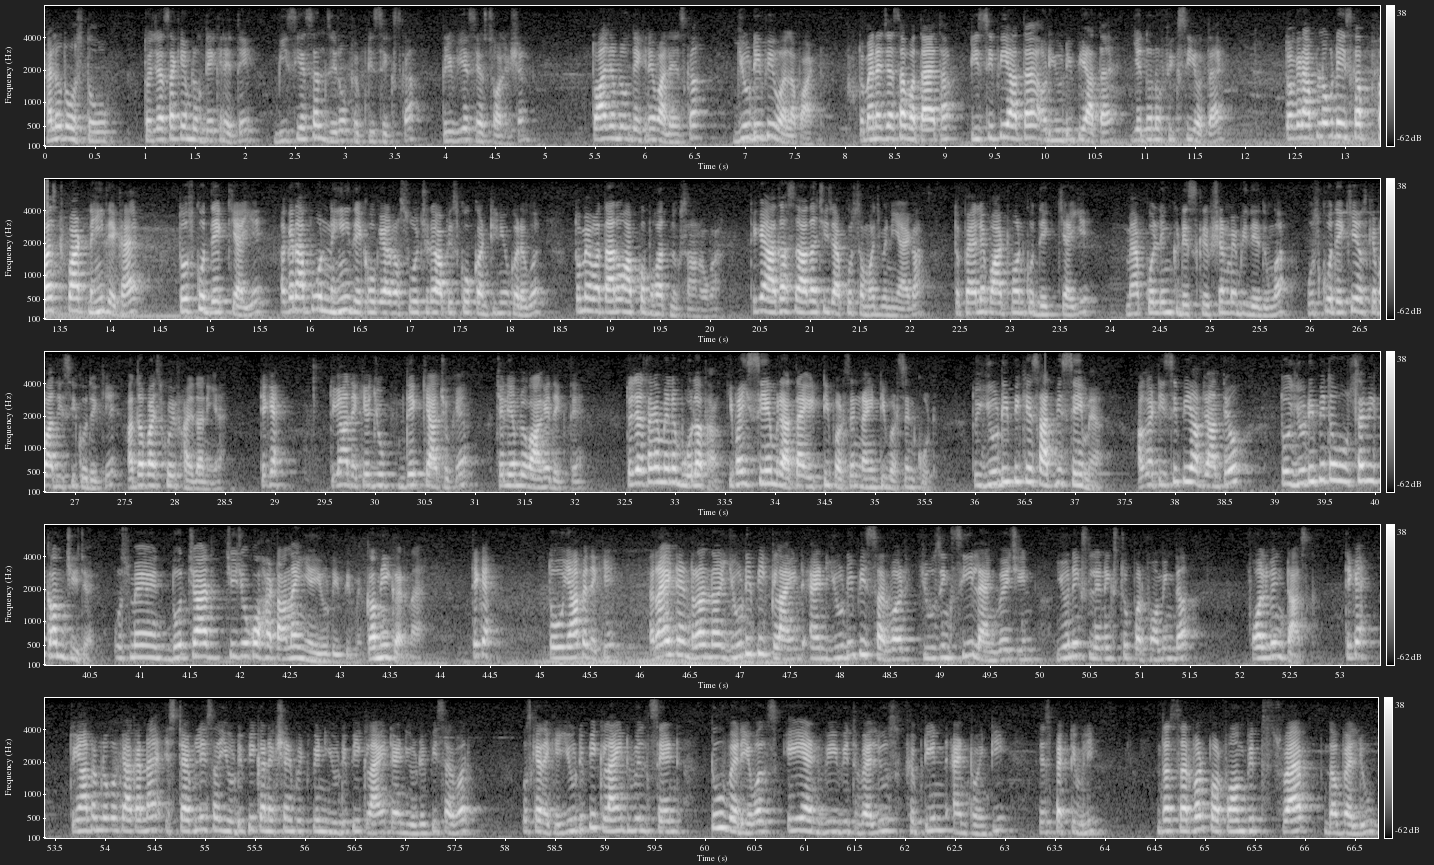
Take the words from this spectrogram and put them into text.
Hello दोस्तों तो जैसा कि हम लोग देख रहे थे B C S L zero fifty six का प्रीवियस ईयर सॉल्यूशन तो आज हम लोग देखने वाले हैं इसका यू डी पी वाला पार्ट तो मैंने जैसा बताया था टी सी पी आता है और यू डी पी आता है, ये दोनों फिक्स ही होता है। तो अगर आप लोग ने इसका फ़र्स्ट पार्ट नहीं देखा है तो उसको देख के आइए। अगर आप वो नहीं देखोगे और सोच रहे हो आप इसको कंटिन्यू करोगे तो मैं बता रहा हूँ आपको बहुत नुकसान होगा। ठीक है, आधा से ज़्यादा चीज़ आपको समझ में नहीं आएगा। तो पहले पार्ट वन को देख के आइए। मैं आपको लिंक डिस्क्रिप्शन में भी दे दूँगा। उसको देखिए, उसके बाद इसी को देखिए। अदरवाइज़ कोई फ़ायदा नहीं है। ठीक है? तो यहाँ देखिए, जो देख के आ चुके हैं। चलिए हम लोग आगे देखते हैं। तो जैसा कि मैंने बोला था कि भाई सेम रहता है eighty percent ninety percent code तो यूडीपी के साथ भी सेम है। अगर टीसीपी आप जानते हो तो यूडीपी तो उससे भी कम चीज़ है। उसमें दो चार चीज़ों को हटाना ही है यूडीपी में, कम ही करना है। ठीक है? तो यहाँ पे देखिए write and run U D P client and U D P server using C language in Unix Linux to performing the following task ठीक है? तो यहाँ पे हम लोग को क्या करना है? Establish a UDP connection between UDP client and UDP server उसके देखिए UDP client will send two variables A and B with values 15 and 20 respectively the server perform with swap the value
